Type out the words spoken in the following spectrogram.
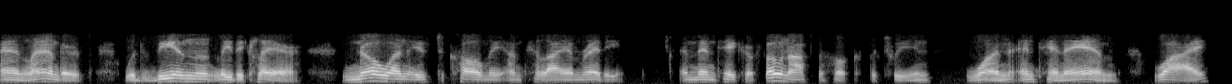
Ann Landers would vehemently declare, No one is to call me until I am ready, and then take her phone off the hook between 1 and 10 a.m. Why?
